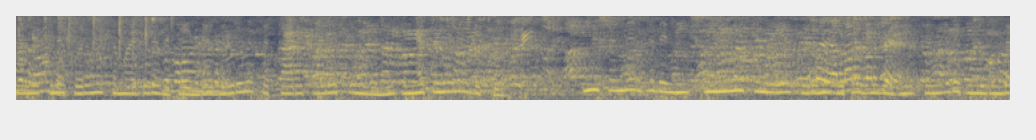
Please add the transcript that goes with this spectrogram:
ತಾಲೂಕಿನ ಕೊರಮ ಸಮಾಜದ ವತಿಯಿಂದ ಗೌರವ ಸರ್ಕಾರ ಕಾರ್ಯಕ್ರಮವನ್ನು ಹಮ್ಮಿಕೊಳ್ಳಲಾಗಿತ್ತು. ಈ ಸಂದರ್ಭದಲ್ಲಿ ಶ್ರೀ ಚಂದ್ರಯ್ಯ ಕೊರಮ ಹಿತಾಭಿವೃದ್ಧಿ ಸಂಘದ ಹುನಗುಂದ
